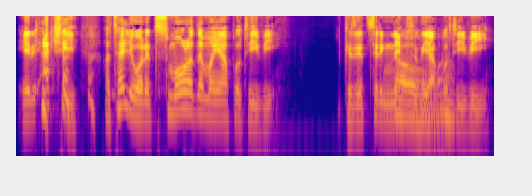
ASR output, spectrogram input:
It actually, I'll tell you what, it's smaller than my Apple TV because it's sitting next to Oh, the Apple wow. TV.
